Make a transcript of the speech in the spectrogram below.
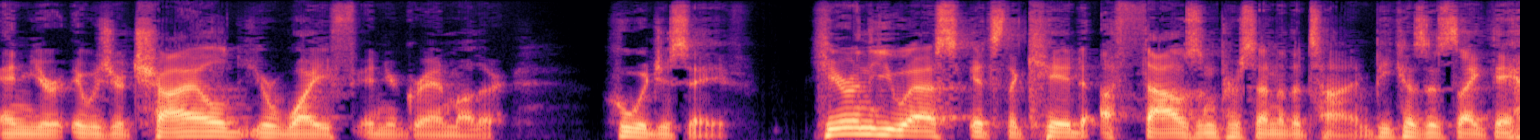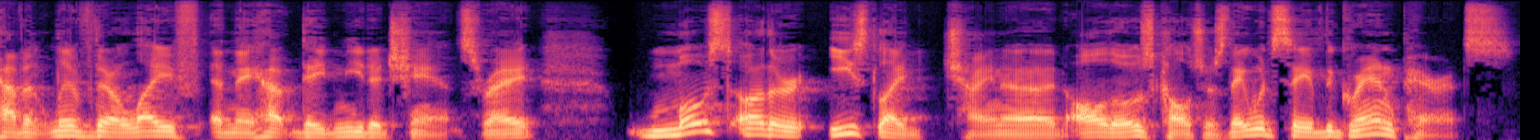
and your it was your child, your wife, and your grandmother, who would you save? Here in the US, it's the kid a thousand percent of the time because it's like they haven't lived their life and they have they need a chance, right? most other East, like China all those cultures, they would save the grandparents.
